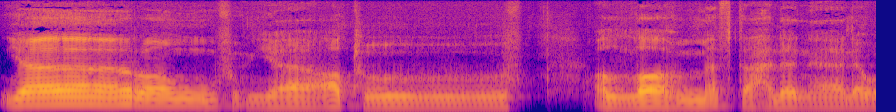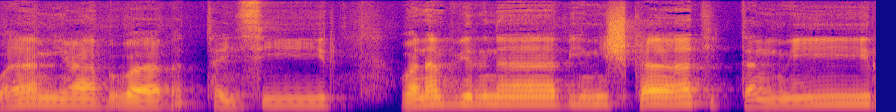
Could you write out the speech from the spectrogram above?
يا روف يا عطوف. اللهم افتح لنا لوامع أبواب التيسير ونذرنا بمشكات التنوير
